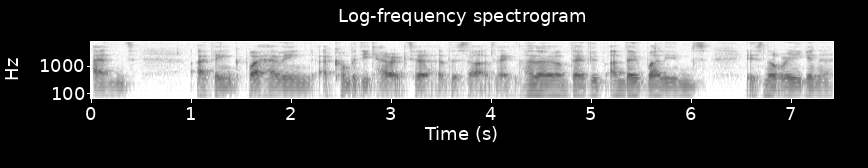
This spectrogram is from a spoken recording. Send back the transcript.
and I think by having a comedy character at the start saying hello I'm David I'm Dave Williams it's not really gonna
